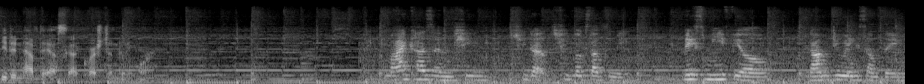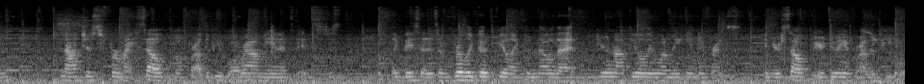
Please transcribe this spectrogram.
he didn't have to ask that question anymore. My cousin, she she does she looks up to me. Makes me feel like I'm doing something not just for myself, but for other people around me. And it's, it's just, like they said, it's a really good feeling to know that you're not the only one making a difference in yourself, but you're doing it for other people.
